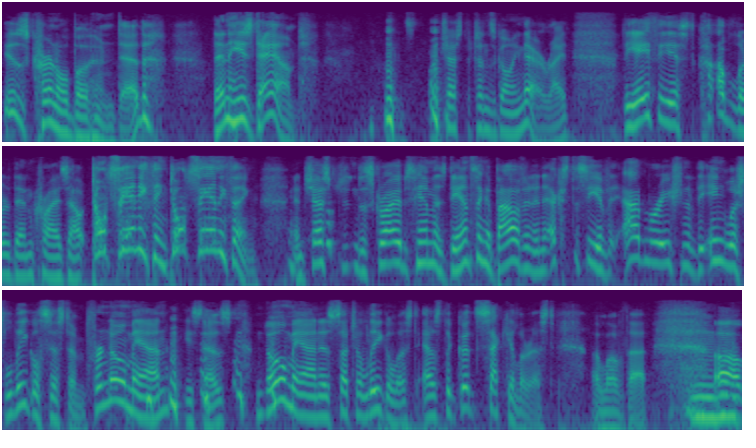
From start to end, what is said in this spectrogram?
Is Colonel Bohun dead? Then he's damned. Chesterton's going there, right? The atheist cobbler then cries out, Don't say anything! Don't say anything! And Chesterton describes him as dancing about in an ecstasy of admiration of the English legal system. For no man, he says, no man is such a legalist as the good secularist. I love that. Uh,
